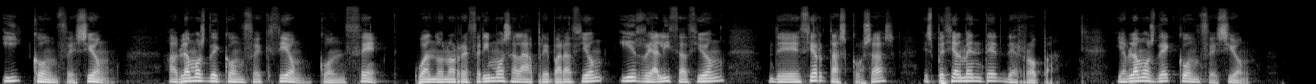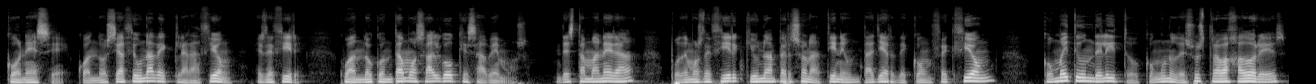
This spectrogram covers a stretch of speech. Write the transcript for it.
y confesión. Hablamos de confección con C cuando nos referimos a la preparación y realización de ciertas cosas, especialmente de ropa. Y hablamos de confesión con S cuando se hace una declaración, es decir, cuando contamos algo que sabemos. De esta manera, podemos decir que una persona tiene un taller de confección comete un delito con uno de sus trabajadores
